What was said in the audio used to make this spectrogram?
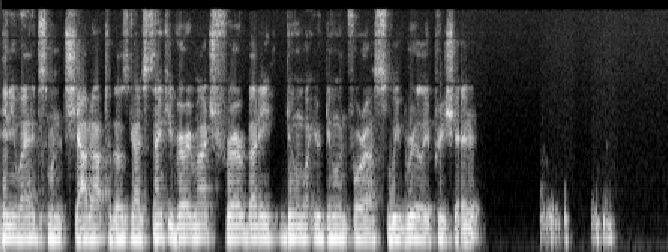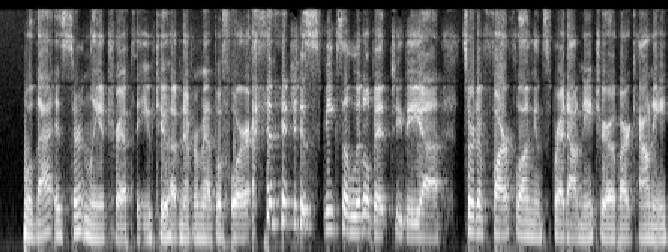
anyway, I just wanted to shout out to those guys. Thank you very much for everybody doing what you're doing for us. We really appreciate it. Well, that is certainly a trip that you two have never met before. And it just speaks a little bit to the uh, sort of far flung and spread out nature of our county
